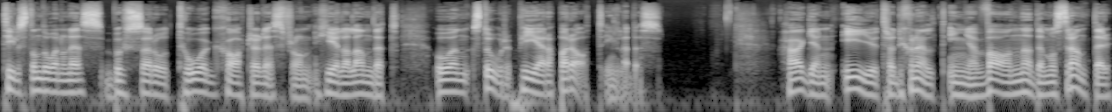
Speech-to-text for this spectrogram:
Tillstånd ordnades, bussar och tåg chartrades från hela landet och en stor PR-apparat inleddes. Högern är ju traditionellt inga vana demonstranter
